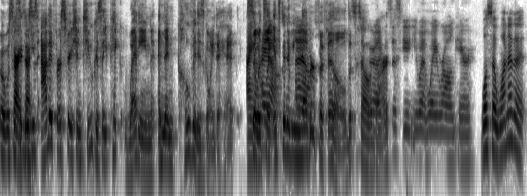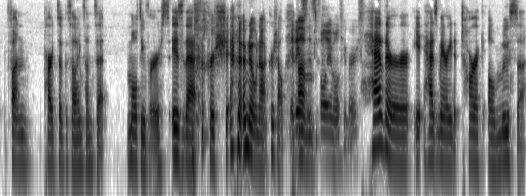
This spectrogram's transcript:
Oh, was Sorry, sorry, there's sorry. this added frustration too because they pick wedding and then COVID is going to hit, I so know. it's I like know, it's going to be I know. never fulfilled. so You're like, dark this is you. You went way wrong here. Well, so one of the fun parts of the Selling Sunset multiverse is that Chrishell, no, not Chrishell. It is. Um, it's fully a multiverse. Heather it has married Tarek El Moussa,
